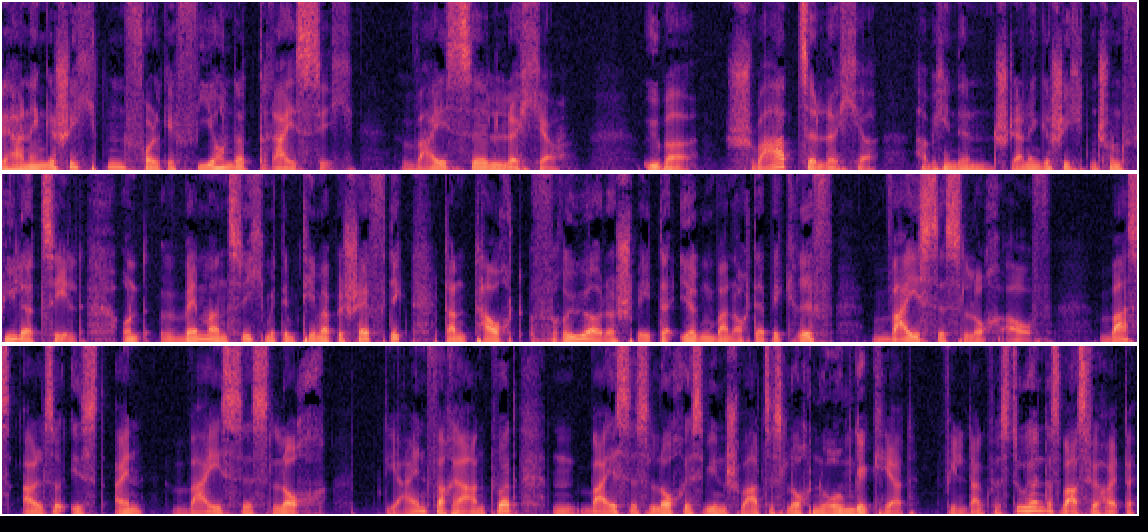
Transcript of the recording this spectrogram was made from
Sternengeschichten Folge 430 Weiße Löcher. Über schwarze Löcher habe ich in den Sternengeschichten schon viel erzählt. Und wenn man sich mit dem Thema beschäftigt, dann taucht früher oder später irgendwann auch der Begriff weißes Loch auf. Was also ist ein weißes Loch? Die einfache Antwort, ein weißes Loch ist wie ein schwarzes Loch nur umgekehrt. Vielen Dank fürs Zuhören, das war's für heute.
